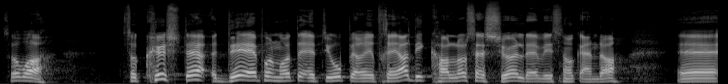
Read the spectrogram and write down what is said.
Så bra. Så Kush det, det, er på en måte Etiopia og Eritrea. De kaller seg sjøl det visstnok enda. Eh,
